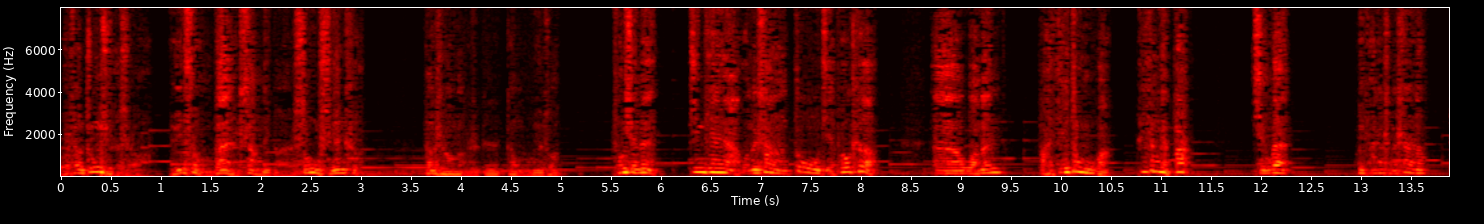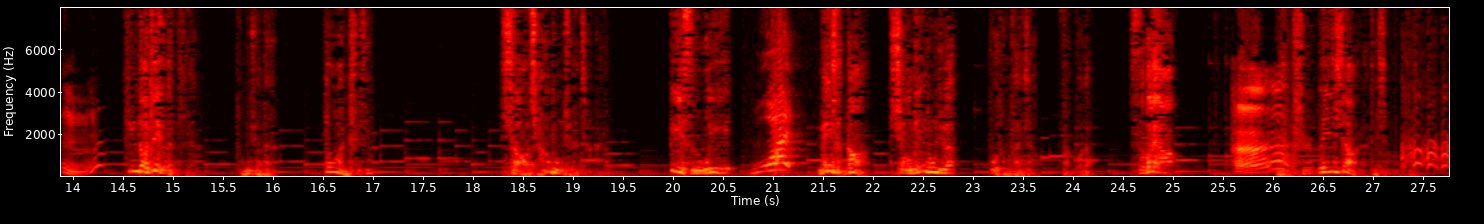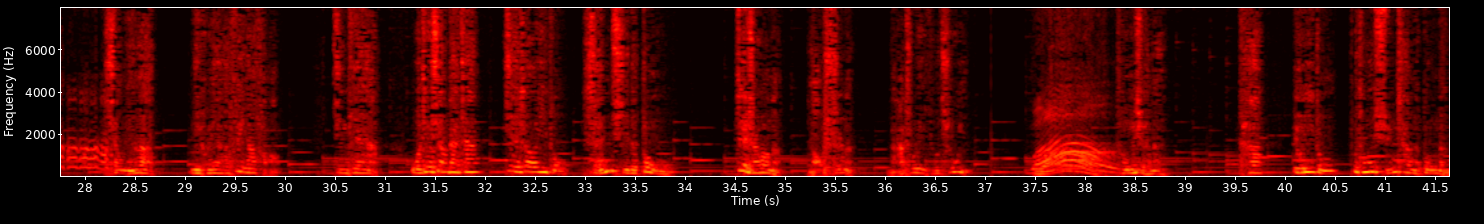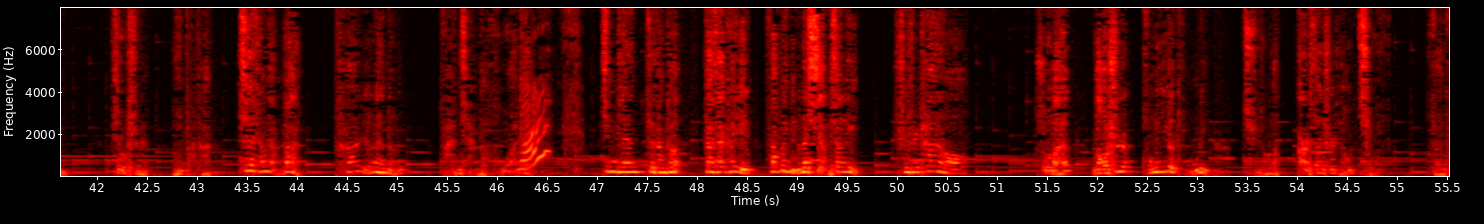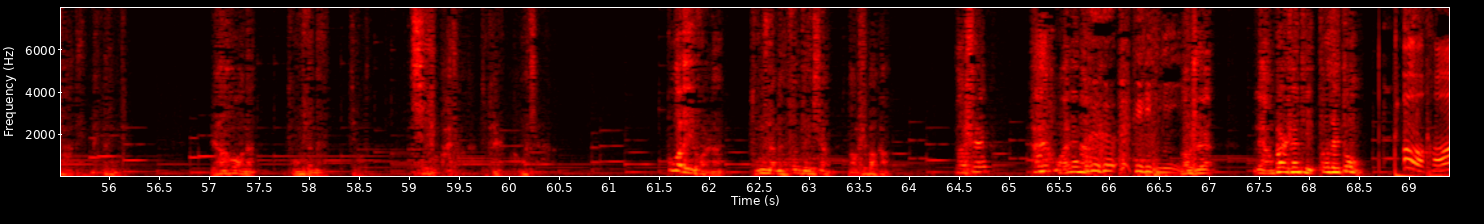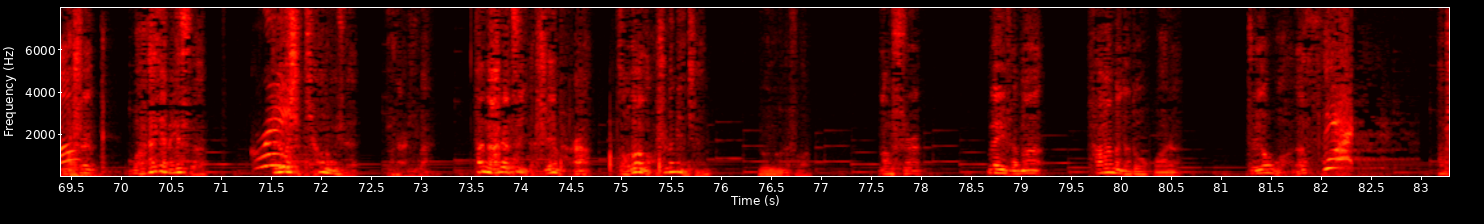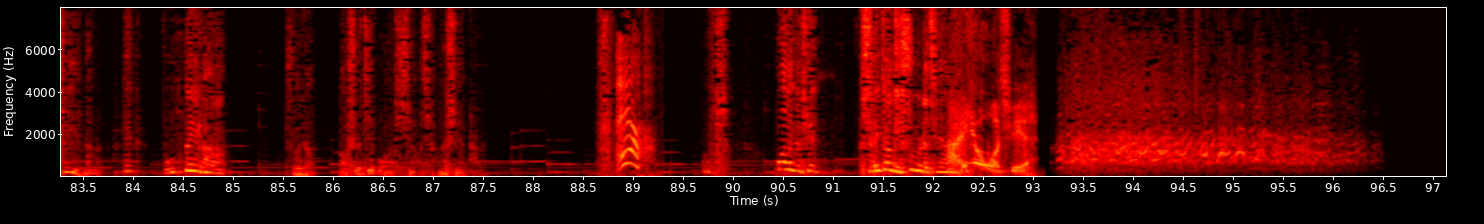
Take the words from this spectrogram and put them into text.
我上中学的时候啊，有一次我们班上那个生物实验课，当时我们老师跟跟我们同学说：“同学们，今天呀，我们上动物解剖课，呃，我们把这个动物啊劈成两半，请问会发生什么事儿呢？”嗯，听到这个问题啊，同学们都很吃惊。小强同学讲来道：“必死无疑。”没想到啊，小明同学不同凡响，反驳道：“死不了。”老师微笑着对小明说：“小明啊，你回答的非常好。今天啊、我就向大家介绍一种神奇的动物。”这时候呢，老师呢拿出了一条蚯蚓。哇！同学们，它有一种不同寻常的功能，就是你把它切成两半，它仍然能顽强的活着。今天这堂课，大家可以发挥你们的想象力，试试看哦。说完，老师从一个桶里面取出了二三十条蚯蚓，分发给每个同学。然后呢，同学们就七手八脚的就开始忙活起来了。过了一会儿呢，同学们纷纷向老师报告：“老师，他还活着呢。”老师，两半身体都在动。哦吼老师，我的也没死。只有小强同学有点例外，他拿着自己的实验盘啊，走到老师的面前，悠悠地说：“老师，为什么他们的都活着，只有我的死？”老师也纳闷，哎，不会吧？说着，老师接过小强的实验盘。哎呀！我去！谁叫你竖着切啊？哎呦我去！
